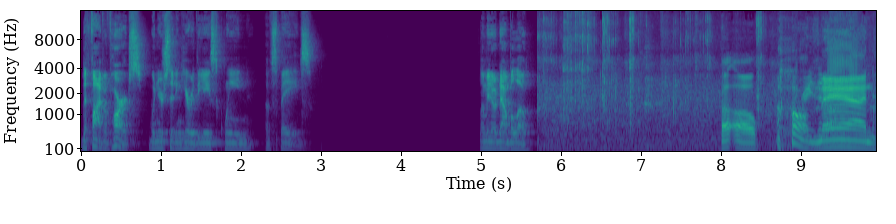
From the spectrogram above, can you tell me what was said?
the Five of Hearts, when you're sitting here with the Ace Queen of Spades? Let me know down below. Uh oh. Oh Raise it up. man.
